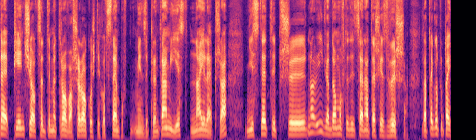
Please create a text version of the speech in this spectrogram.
te 5-centymetrowa szerokość tych odstępów między prętami jest najlepsza. Niestety przy, no i wiadomo, wtedy cena też jest wyższa. Dlatego tutaj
